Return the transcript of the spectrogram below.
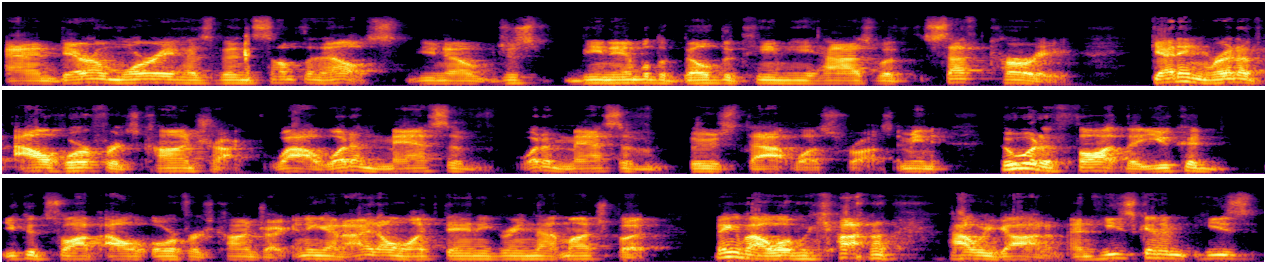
And Daryl Morey has been something else, you know, just being able to build the team he has with Seth Curry, getting rid of Al Horford's contract. Wow, what a massive, what a massive boost that was for us. I mean, who would have thought that you could you could swap Al Horford's contract? And again, I don't like Danny Green that much, but think about what we got, how we got him, and he's gonna he's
